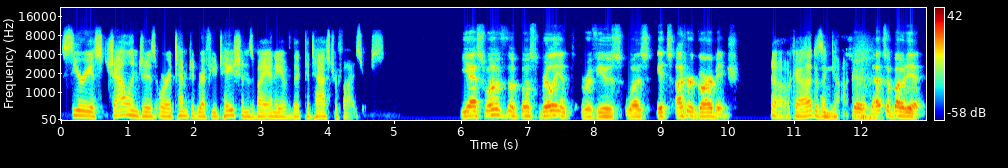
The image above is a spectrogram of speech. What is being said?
serious challenges or attempted refutations by any of the catastrophizers? Yes, one of the most brilliant reviews was It's Utter Garbage. Oh, okay. That doesn't count. So that's about it.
